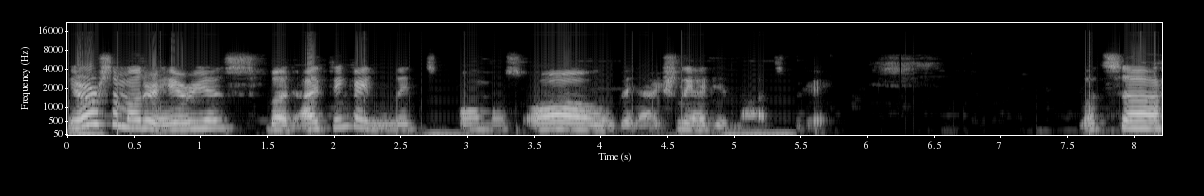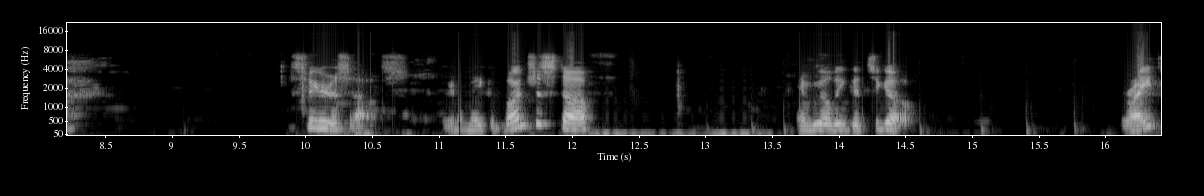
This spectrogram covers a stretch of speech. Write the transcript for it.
There are some other areas, but I think I lit almost all of it. Actually, I did not. Okay. Let's, uh, let's figure this out. We're gonna make a bunch of stuff, and we'll be good to go. Right?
